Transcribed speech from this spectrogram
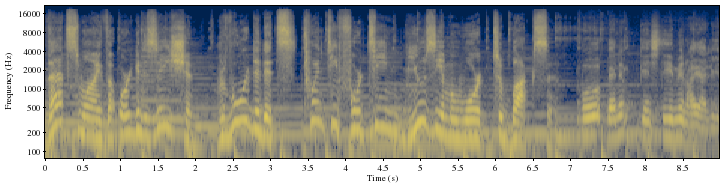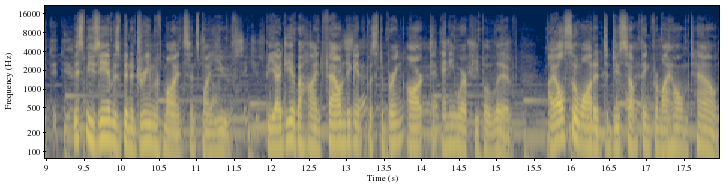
That's why the organization rewarded its 2014 Museum Award to Baksı. Bu benim gençliğimin hayaliydi diye. This museum has been a dream of mine since my youth. The idea behind founding it was to bring art to anywhere people live. I also wanted to do something for my hometown.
